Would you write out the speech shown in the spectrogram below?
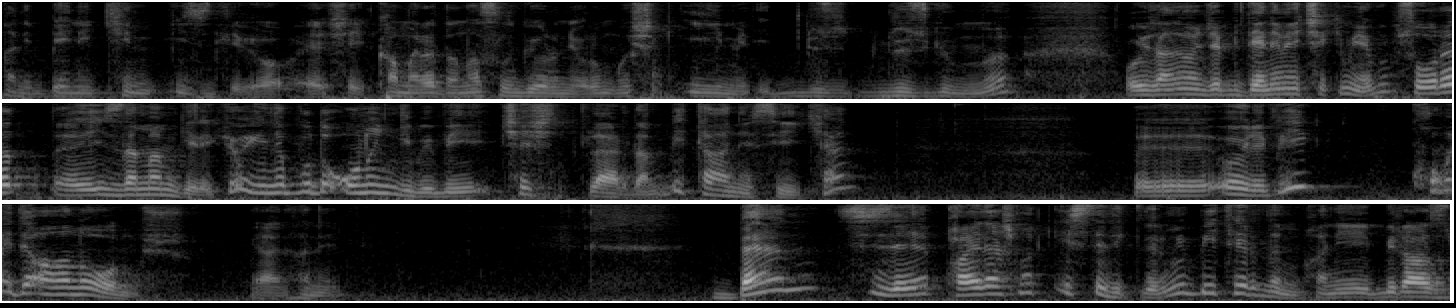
Hani beni kim izliyor, e, şey kamerada nasıl görünüyorum, ışık iyi mi, düz, düzgün mü? O yüzden önce bir deneme çekimi yapıp sonra e, izlemem gerekiyor. Yine bu da onun gibi bir çeşitlerden bir tanesiyken e, öyle bir komedi anı olmuş. Yani hani ben size paylaşmak istediklerimi bitirdim. Hani biraz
